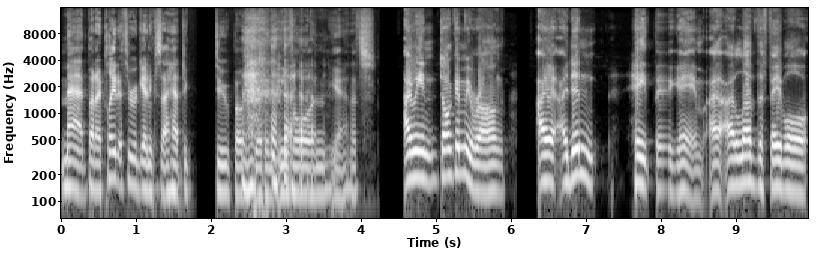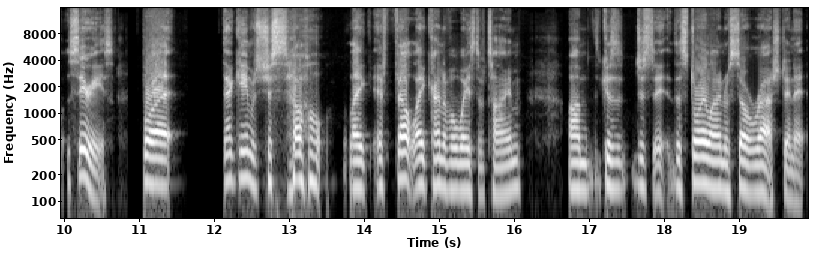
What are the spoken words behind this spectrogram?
mad but i played it through again because i had to do both good and evil and yeah that's I mean, don't get me wrong. I I didn't hate the game. I I love the Fable series, but that game was just so like it felt like kind of a waste of time. Um, because just it, the storyline was so rushed in it,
